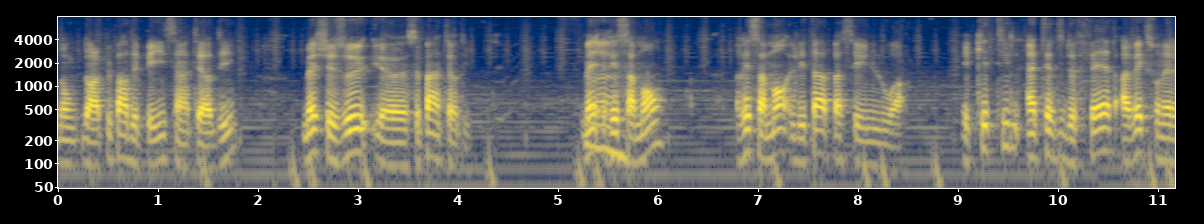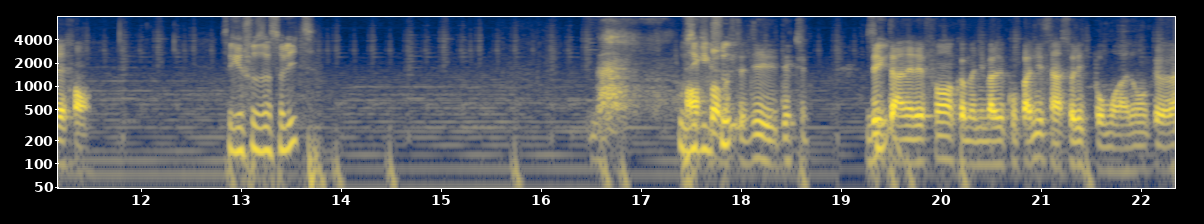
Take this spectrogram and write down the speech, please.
Donc, dans la plupart des pays, c'est interdit, mais chez eux, euh, c'est pas interdit. Mais Ah. récemment, récemment, l'État a passé une loi. Et qu'est-il interdit de faire avec son éléphant? C'est quelque chose d'insolite? Ou En c'est quelque chose. je te dis, dès que tu as un éléphant comme animal de compagnie, c'est insolite pour moi. Donc, euh,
